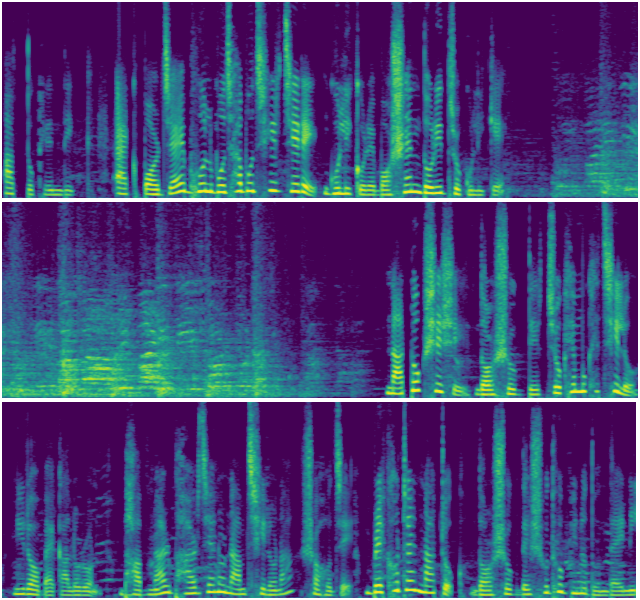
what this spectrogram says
আত্মকেন্দ্রিক। এক পর্যায়ে ভুল বোঝাবুঝির জেরে গুলি করে বসেন দরিদ্র কুলিকে। নাটক শেষে দর্শকদের চোখে মুখে ছিল নীরব এক আলোড়ন। ভাবনার ভার যেন নাম ছিল না সহজে। ব্রেখটের নাটক দর্শকদের শুধু বিনোদন দেয়নি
